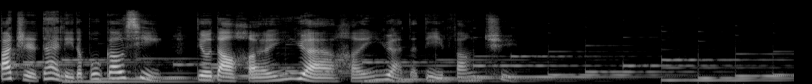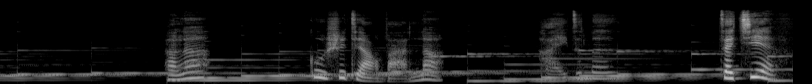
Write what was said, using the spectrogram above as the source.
把纸袋里的不高兴丢到很远很远的地方去。好了，故事讲完了，孩子们，再见。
